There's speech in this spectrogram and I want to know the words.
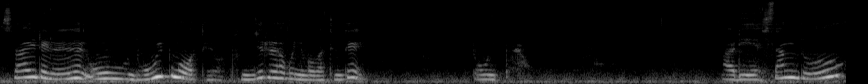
사이렌은 오, 너무 이쁜 것 같아요. 분질을 하고 있는 것 같은데 너무 이뻐요. 아리엘 쌍두,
